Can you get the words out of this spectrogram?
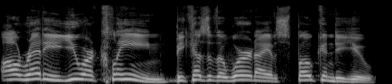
Already you are clean because of the word I have spoken to you.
